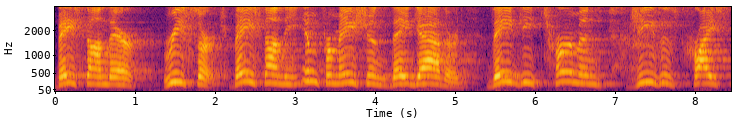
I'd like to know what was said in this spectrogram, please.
based on their research, based on the information they gathered, they determined Jesus Christ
